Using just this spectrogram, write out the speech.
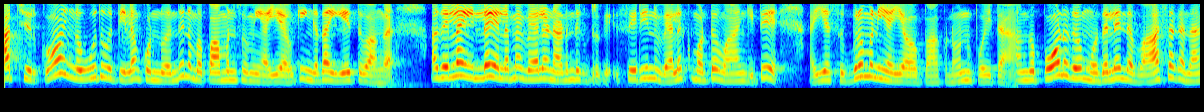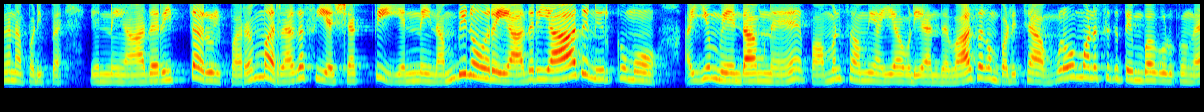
ஆர்ச் இருக்கும். இங்கே ஊதுவத்திலாம் கொண்டு வந்து நம்ம பாமன் சுவாமி ஐயாவுக்கு இங்கே தான் ஏற்றுவாங்க அதெல்லாம் இல்லை எல்லாமே வேலை நடந்துக்கிட்டு இருக்கு. சரின்னு விளக்கு மட்டும் வாங்கிட்டு ஐயா சுப்பிரமணிய ஐயாவை பார்க்கணுன்னு போயிட்டேன். அங்கே போனதும் முதல்ல இந்த வாசகம் தாங்க நான் படிப்பேன். என்னை ஆதரித்த அருள் பரம ரகசிய சக்தி என்னை நம்பினோரை ஆதரியாது நிற்குமோ? ஐயம் வேண்டாம்னு. பாமன் சுவாமி ஐயாவுடைய அந்த வாசகம் படித்தா அவ்வளோ மனசுக்கு தெம்பாக கொடுக்குங்க.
